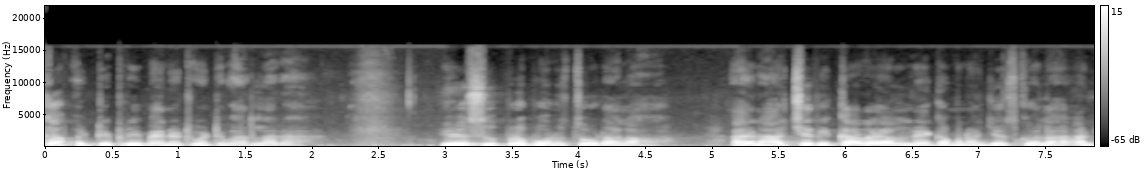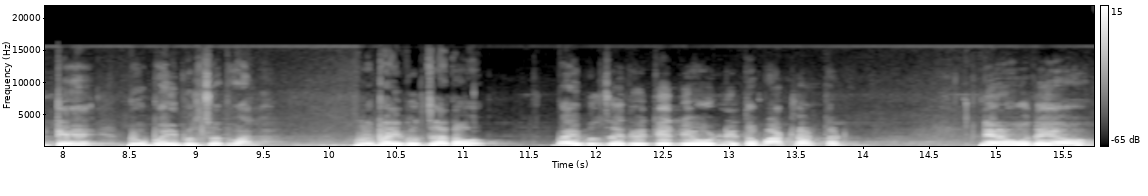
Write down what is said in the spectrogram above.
కాబట్టి ప్రియమైనటువంటి వాళ్ళారా యేసు ప్రభువును చూడాలా? ఆయన ఆశ్చర్యకార్యాలని గమనం చేసుకోవాలా? అంటే నువ్వు బైబిల్ చదవాలి? నువ్వు బైబిల్ చదవు బైబిల్ చదివితే దేవుడు నీతో మాట్లాడతాడు. నేను ఉదయం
